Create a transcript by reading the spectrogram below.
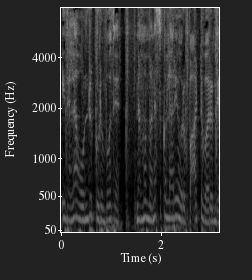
இதெல்லாம் ஒன்று கூடும்போது நம்ம மனசுக்குள்ளாரே ஒரு பாட்டு வருங்க.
